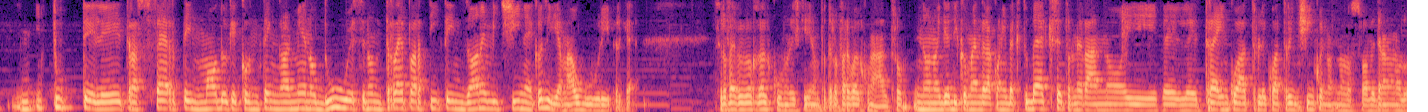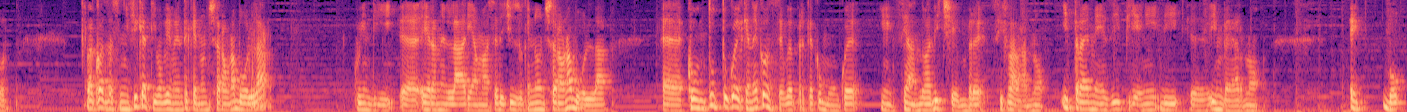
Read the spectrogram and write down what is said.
tutte le trasferte in modo che contengano almeno due se non tre partite in zone vicine e così via, ma auguri perché se lo fai proprio qualcuno rischi di non poterlo fare qualcun altro. Non ho idea di come andrà con i back to back, se torneranno i, le, le 3 in 4, le 4 in 5, non, non lo so, vedranno loro. La cosa significativa ovviamente è che non c'era una bolla, quindi eh, era nell'aria ma si è deciso che non c'era una bolla, eh, con tutto quel che ne consegue perché comunque iniziando a dicembre si faranno i tre mesi pieni di eh, inverno. E boh,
